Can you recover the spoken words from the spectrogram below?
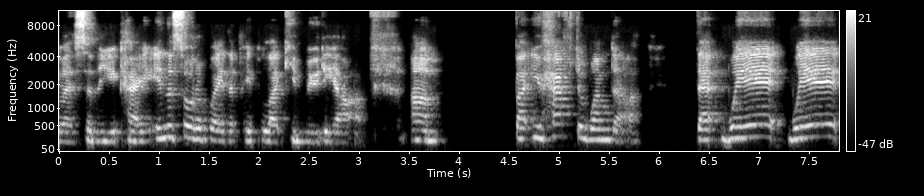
US and the UK in the sort of way that people like Kim Moody are. Um, but you have to wonder that where, where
